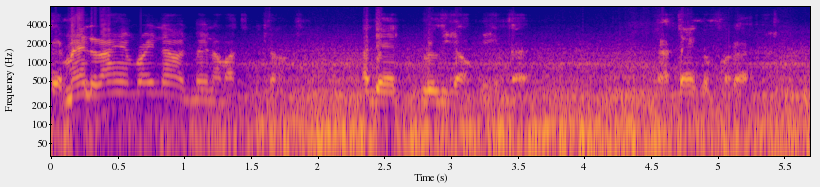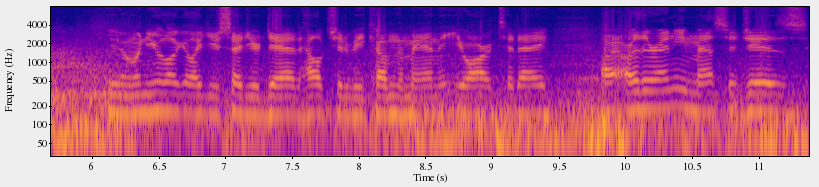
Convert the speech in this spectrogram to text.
the man that I am right now, the man I'm about to become. My dad really helped me with that. I thank him for that. You know, when you look at, like you said, your dad helped you to become the man that you are today. Are, are there any messages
